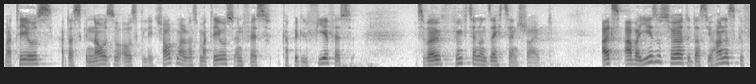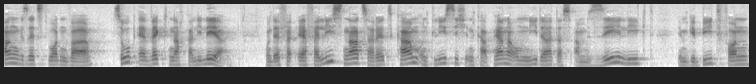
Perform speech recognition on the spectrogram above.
Matthäus hat das genauso ausgelegt. Schaut mal, was Matthäus in Vers, Kapitel 4, Vers 12, 15 und 16 schreibt. Als aber Jesus hörte, dass Johannes gefangen gesetzt worden war, zog er weg nach Galiläa. Und er, er verließ Nazareth, kam und ließ sich in Kapernaum nieder, das am See liegt, im Gebiet von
